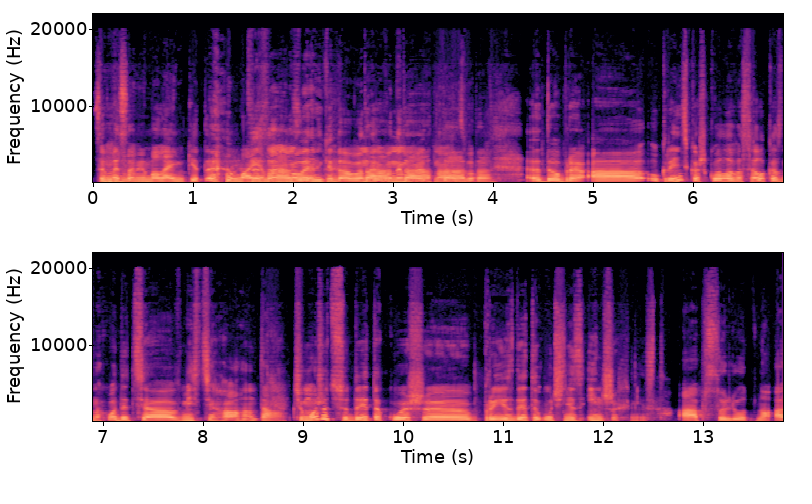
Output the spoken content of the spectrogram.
Це ми самі маленькі. Це Маємо самі маленькі, да, вони, Та, вони та, мають та, назву. та. Е, Добре, а українська школа Веселка знаходиться в місті Гага. Так. Чи можуть сюди також е, приїздити учні з інших міст? Абсолютно, а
